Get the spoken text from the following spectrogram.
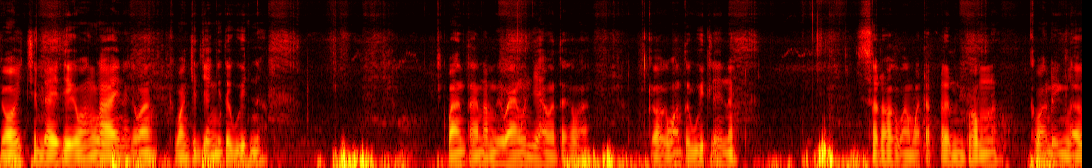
Rồi, trên đây thì các bạn like nè, các bạn các bạn trích dẫn như tự quýt nè. Các bạn tăng năm người bạn mình vào người ta, các bạn. Rồi, các bạn tự quýt lên nè. Sau đó các bạn bắt đắp lên phong nè. Các bạn điền lại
